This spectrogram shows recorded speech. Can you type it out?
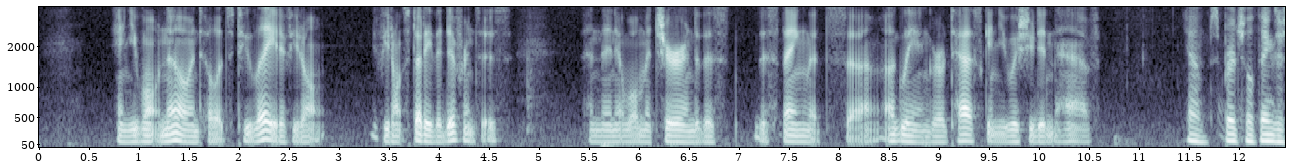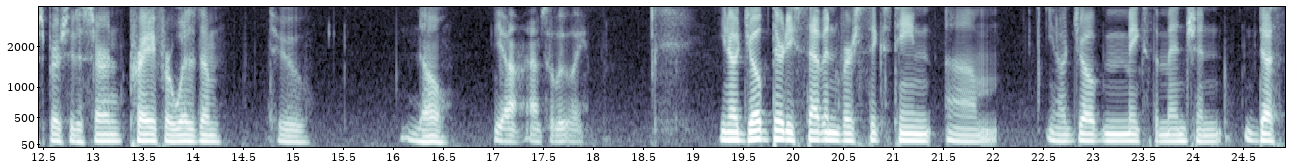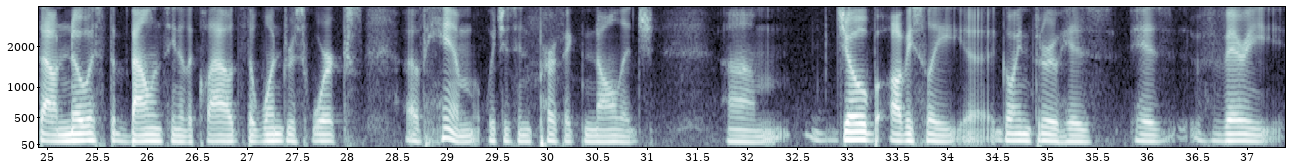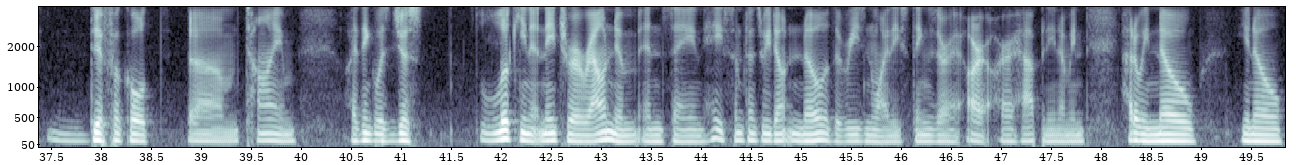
And you won't know until it's too late if you don't if you don't study the differences and then it will mature into this this thing that's uh, ugly and grotesque and you wish you didn't have. Yeah, spiritual things are spiritually discerned. Pray for wisdom to know. Yeah, absolutely. You know, Job 37, verse 16, um, you know, Job makes the mention, Dost thou knowest the balancing of the clouds, the wondrous works of him which is in perfect knowledge? Um, Job, obviously, uh, going through his his very difficult um, time, I think was just looking at nature around him and saying, "Hey, sometimes we don't know the reason why these things are are, are happening. I mean, how do we know? You know,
